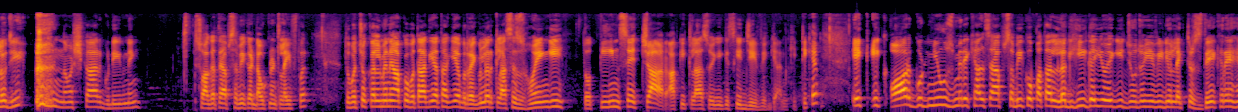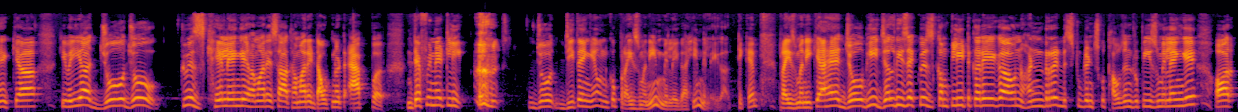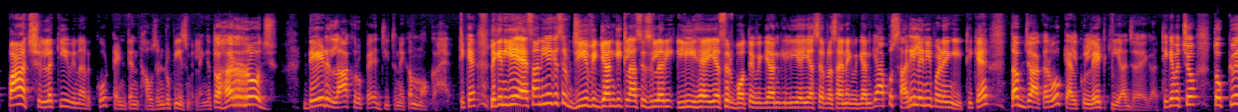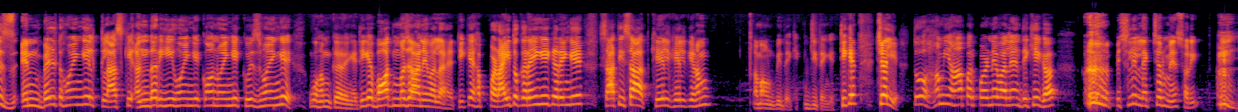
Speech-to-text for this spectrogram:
Hello जी, नमस्कार, good evening. स्वागत है आप सभी का डाउटनेट लाइव पर। तो बच्चों, कल मैंने आपको बता दिया था कि अब रेगुलर क्लासेस होएँगी तो तीन से चार आपकी क्लास होगी किसकी? जीव विज्ञान की, ठीक है? एक एक और गुड न्यूज़ मेरे ख्याल से आप सभी को पता लग ही गई होगी जो जो ये वीडियो लेक्चर्स देख रहे हैं, क्या कि भैया जो जो क्विज खेलेंगे हमारे साथ, हमारे डाउटनेट ऐप पर डेफिनेटली जो जीतेंगे, उनको प्राइज मनी मिलेगा ही मिलेगा, ठीक है? प्राइज मनी क्या है? जो भी जल्दी से क्विज कंप्लीट करेगा, उन हंड्रेड स्टूडेंट्स को थाउज़ेंड रुपीज़ मिलेंगे और पाँच लकी विनर को टेन टेन थाउज़ेंड रुपीज़ मिलेंगे। तो हर रोज डेढ़ लाख रुपए जीतने का मौका है, ठीक है? लेकिन ये ऐसा नहीं है कि सिर्फ़ जीव विज्ञान की क्लासेस ली है या सिर्फ़ भौतिक विज्ञान की ली है या सिर्फ़ रासायनिक विज्ञान की, आपको सारी लेनी पड़ेंगी, ठीक है? तब जाकर वो कैलकुलेट किया जाएगा, ठीक है बच्चों? तो क्विज इन बिल्ट होंगे क्लास के अंदर ही होंगे कौन होंगे क्विज होंगे वो हम करेंगे, ठीक है? बहुत मज़ा आने वाला है, ठीक है? हम पढ़ाई तो करेंगे ही करेंगे, साथ ही साथ खेल खेल के हम अमाउंट भी देखें, जीतेंगे, ठीक है? चलिए तो हम यहाँ पर पढ़ने वाले हैं, देखिएगा, पिछले लेक्चर में सॉरी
